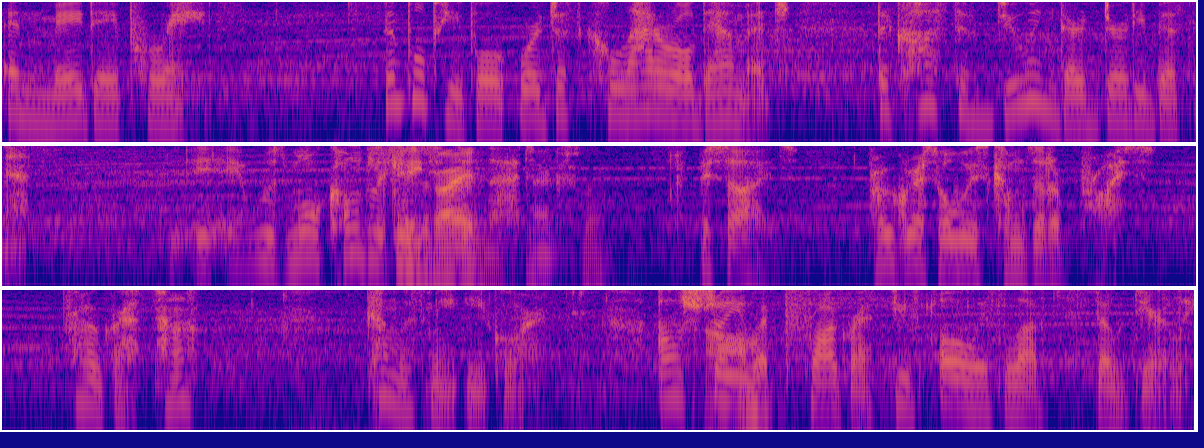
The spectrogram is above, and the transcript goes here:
and May Day parades. Simple people were just collateral damage, the cost of doing their dirty business. It, it was more complicated right, than that. Actually. Besides, progress always comes at a price. Progress, huh? Come with me, Igor. I'll show oh. you what progress you've always loved so dearly.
